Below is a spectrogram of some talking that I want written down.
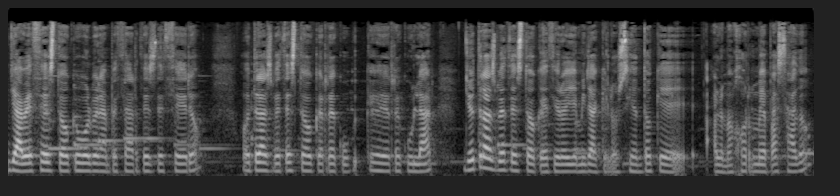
y a veces tengo que volver a empezar desde cero, otras veces tengo que, que, recular, y otras veces tengo que decir, oye, mira, que lo siento, que a lo mejor me he pasado,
